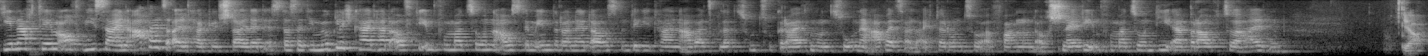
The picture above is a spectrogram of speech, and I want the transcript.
je nachdem auch, wie sein Arbeitsalltag gestaltet ist, dass er die Möglichkeit hat, auf die Informationen aus dem Intranet, aus dem digitalen Arbeitsplatz zuzugreifen und so eine Arbeitserleichterung zu erfahren und auch schnell die Informationen, die er braucht, zu erhalten. Ja,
